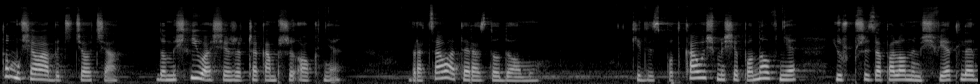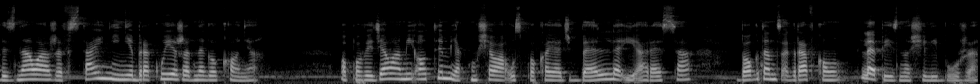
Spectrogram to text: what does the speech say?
To musiała być ciocia. Domyśliła się, że czekam przy oknie. Wracała teraz do domu. Kiedy spotkałyśmy się ponownie, już przy zapalonym świetle, wyznała, że w stajni nie brakuje żadnego konia. Opowiedziała mi o tym, jak musiała uspokajać Belle i Aresa. Bogdan z Agrawką lepiej znosili burzę.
